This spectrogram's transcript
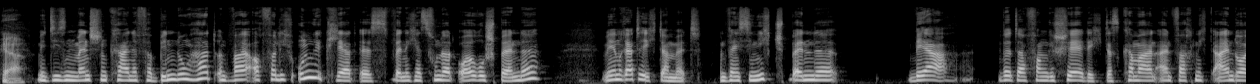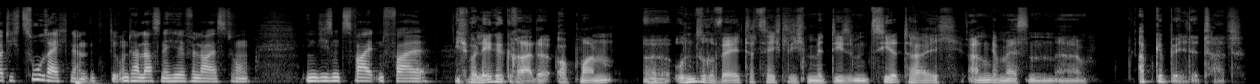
ja. mit diesen Menschen keine Verbindung hat und weil auch völlig ungeklärt ist, wenn ich jetzt 100 Euro spende, wen rette ich damit? Und wenn ich sie nicht spende, wer wird davon geschädigt? Das kann man einfach nicht eindeutig zurechnen, die unterlassene Hilfeleistung in diesem zweiten Fall. Ich überlege gerade, ob man äh, unsere Welt tatsächlich mit diesem Zierteich angemessen äh, abgebildet hat.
